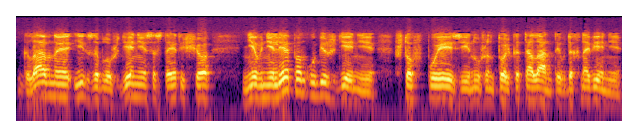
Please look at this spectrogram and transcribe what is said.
Главное их заблуждение состоит еще не в нелепом убеждении, что в поэзии нужен только талант и вдохновение,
